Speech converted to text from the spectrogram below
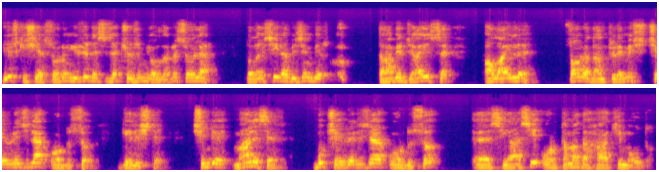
100 kişiye sorun yüzü de size çözüm yollarını söyler. Dolayısıyla bizim bir tabir caizse alaylı sonradan türemiş çevreciler ordusu gelişti. Şimdi maalesef bu çevreciler ordusu e, siyasi ortama da hakim oldu.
